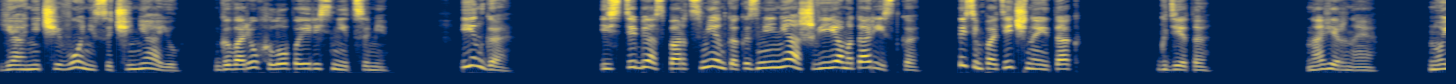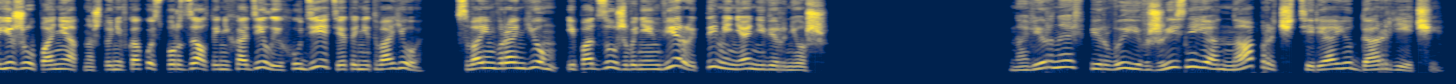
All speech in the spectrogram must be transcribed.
Я ничего не сочиняю, говорю, хлопая ресницами. Инга, из тебя спортсмен, как из меня швея-мотористка. Ты симпатичная и так. Где-то. Наверное. Но ежу понятно, что ни в какой спортзал ты не ходила, и худеть это не твое. Своим враньем и подзуживанием веры ты меня не вернешь. Наверное, впервые в жизни я напрочь теряю дар речи.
